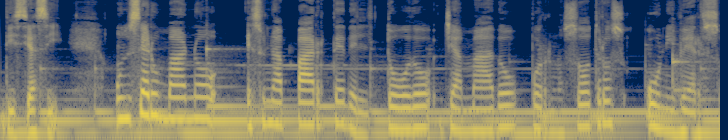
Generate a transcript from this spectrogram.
Dice así, un ser humano es una parte del todo llamado por nosotros universo,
